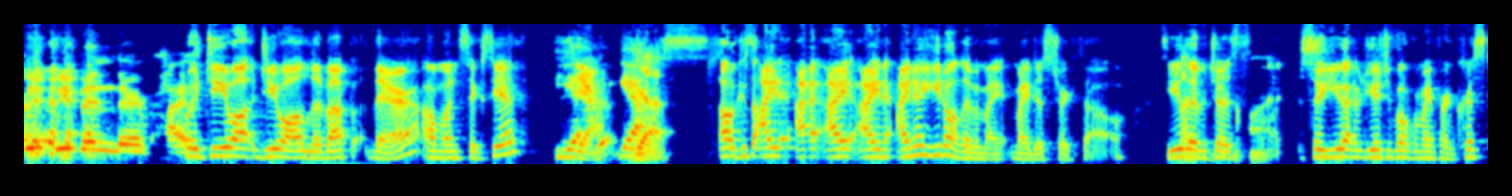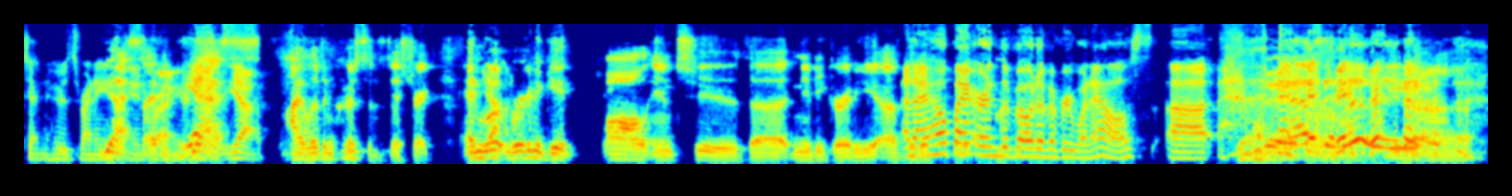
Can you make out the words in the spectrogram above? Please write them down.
We, we, we've been their highest. Wait, do you all do you all live up there on 160th? yeah, Yeah. yeah. Yes. Oh, because I, I I I I know you don't live in my, my district though. You live just not. so you have you have to vote for my friend Kristen who's running. Yes, in, I Right. Yes. yeah. I live in Kristen's district, and Yeah. we're, we're gonna get all into the nitty gritty of. And the I hope I district. earned the vote of everyone else. Uh, Absolutely. Yeah.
